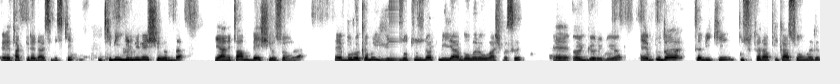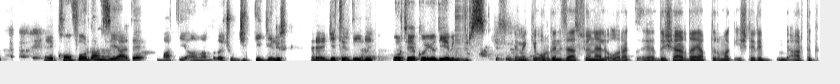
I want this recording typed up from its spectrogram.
e, takdir edersiniz ki. 2025 yılında yani tam 5 yıl sonra e, bu rakamın 134 milyar dolara ulaşması e, öngörülüyor. E, bu da tabii ki bu süper aplikasyonların e, konfordan ziyade maddi anlamda da çok ciddi gelir e, getirdiğini ortaya koyuyor diyebiliriz. Kesinlikle. Demek ki organizasyonel olarak e, dışarıda yaptırmak işleri artık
